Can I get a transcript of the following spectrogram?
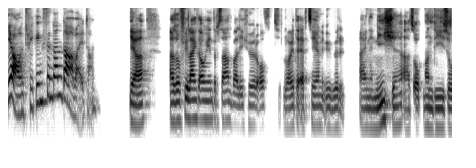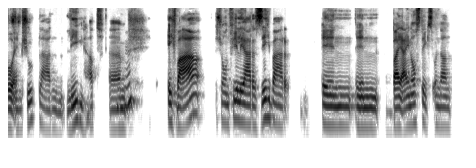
ja, und wie ging es denn dann da weiter? Ja, also vielleicht auch interessant, weil ich höre oft Leute erzählen über eine Nische, als ob man die so im Schubladen liegen hat. Ähm, mhm. Ich war schon viele Jahre sichtbar in, in, bei Agnostics und dann,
